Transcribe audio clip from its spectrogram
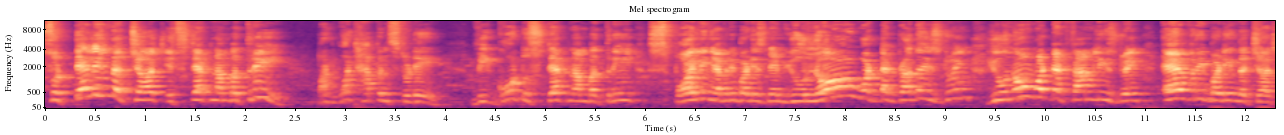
So telling the church is step number three. But what happens today? We go to step number three, spoiling everybody's name. You know what that brother is doing. You know what that family is doing. Everybody in the church.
